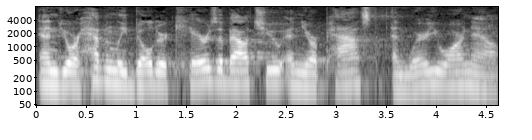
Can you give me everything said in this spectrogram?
And your heavenly builder cares about you and your past and where you are now.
